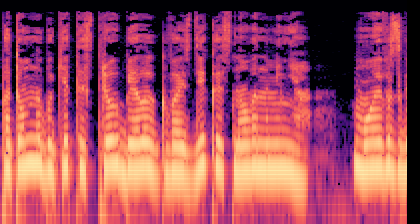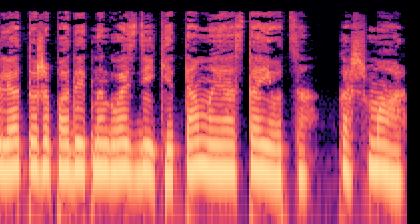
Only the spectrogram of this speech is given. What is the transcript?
потом на букет из трех белых гвоздик и снова на меня. Мой взгляд тоже падает на гвоздики, там и остается. Кошмар.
